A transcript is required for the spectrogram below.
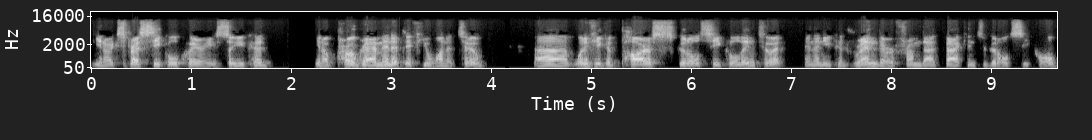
you know express SQL queries so you could you know program in it if you wanted to. Uh, what if you could parse good old SQL into it and then you could render from that back into good old SQL?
